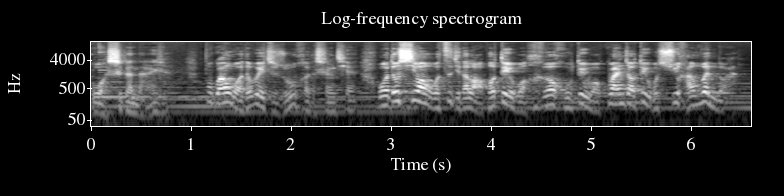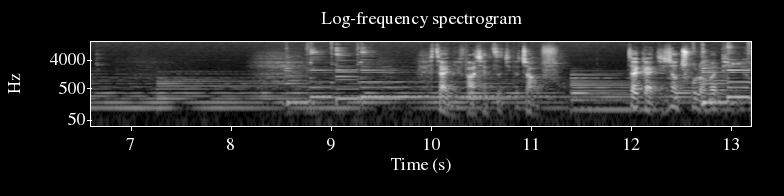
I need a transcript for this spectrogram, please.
我是个男人。不管我的位置如何的升迁，我都希望我自己的老婆对我呵护、对我关照、对我嘘寒问暖。在你发现自己的丈夫在感情上出了问题以后，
